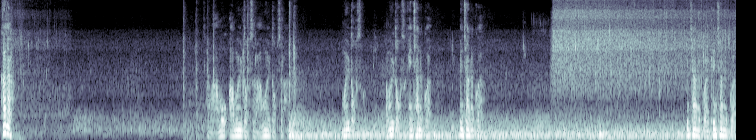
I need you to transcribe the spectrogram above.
가자. 자, 아무 아무 일도 없어라. 아무 일도 없어라. 아무 일도 없어. 아무 일도 없어. 괜찮을 거야. 괜찮을 거야. 괜찮을 거야. 괜찮을 거야.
